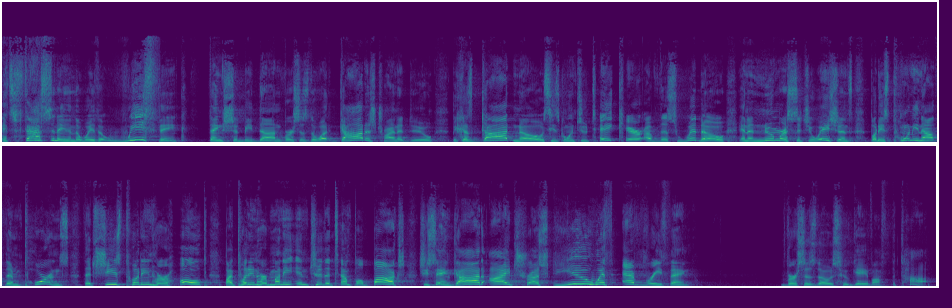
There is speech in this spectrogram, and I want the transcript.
It's fascinating the way that we think things should be done versus the what God is trying to do because God knows he's going to take care of this widow in a numerous situations but he's pointing out the importance that she's putting her hope by putting her money into the temple box she's saying God I trust you with everything versus those who gave off the top.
